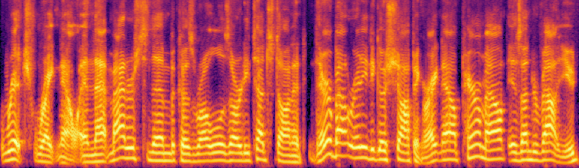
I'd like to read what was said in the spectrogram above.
rich right now, and that matters to them because Raul has already touched on it. They're about ready to go shopping right now. Paramount is undervalued,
